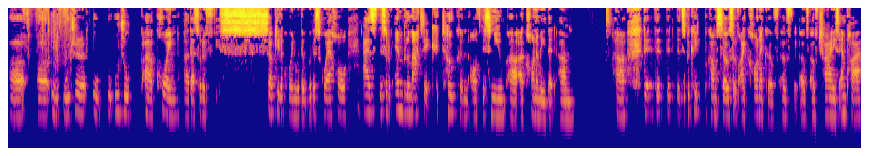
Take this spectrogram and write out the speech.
uh, uh, Wuzhu uh, coin, uh, that sort of circular coin with a, with a square hole, as the sort of emblematic token of this new uh, economy that um, uh, that, that, that, that's become so sort of iconic of, of, of, of Chinese empire.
